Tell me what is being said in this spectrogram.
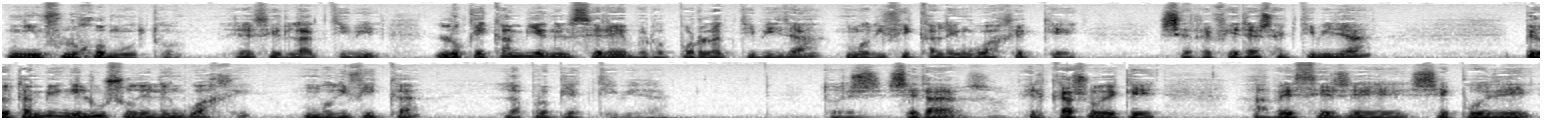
un influjo mutuo. Es decir, la lo que cambia en el cerebro por la actividad modifica el lenguaje que se refiere a esa actividad, pero también el uso del lenguaje modifica la propia actividad. Entonces, se da el caso de que a veces eh, se puede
